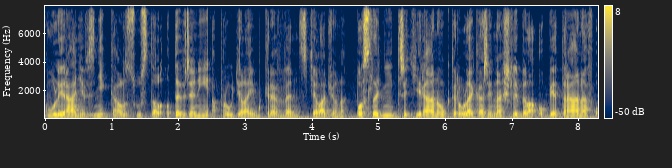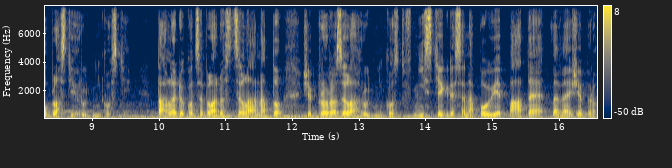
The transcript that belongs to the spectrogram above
kvůli ráně vznikal, zůstal otevřený a proudila jim krev ven z těla Johna. Poslední třetí ránou, kterou lékaři našli, byla opět rána v oblasti hrudní kosti. Tahle dokonce byla dost silná na to, že prorazila hrudní kost v místě, kde se napojuje páté levé žebro.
